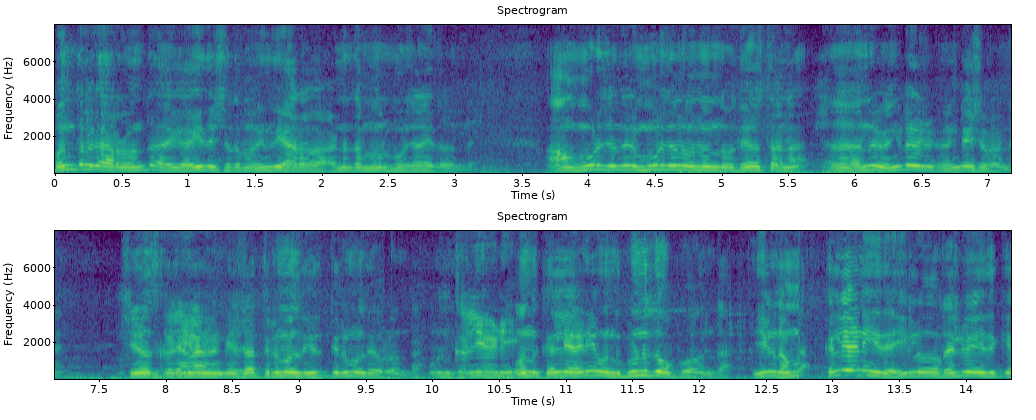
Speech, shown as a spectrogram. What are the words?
ಪಂತಲ್ಗಾರರು ಅಂತ ಐದು ಶತಮಾನ ಹಿಂದೆ ಯಾರೋ ಅಣ್ಣ ತಮ್ಮ ಮೂರು ಜನ ಇದ್ರಂತೆ. ಆ ಮೂರು ಜನ ಮೂರು ಜನ ಒಂದೊಂದು ದೇವಸ್ಥಾನ ಅಂದರೆ ವೆಂಕಟೇಶ್ ವೆಂಕಟೇಶ್ವರನೇ. ಶ್ರೀನಿವಾಸ ಕಲ್ಯಾಣ ವೆಂಕಟೇಶ್ವರ ತಿರುಮಲ ಇದು ತಿರುಮಲ ದೇವರು ಅಂತ. ಒಂದು ಕಲ್ಯಾಣಿ. ಒಂದು ಕಲ್ಯಾಣಿ ಒಂದು ಗುಂಡುತೋಪು ಅಂತ. ಈಗ ನಮ್ಮ ಕಲ್ಯಾಣಿ ಇದೆ. ಈಗಲೂ ರೈಲ್ವೆ ಇದಕ್ಕೆ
